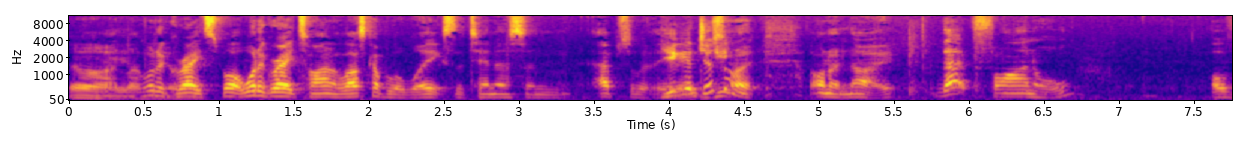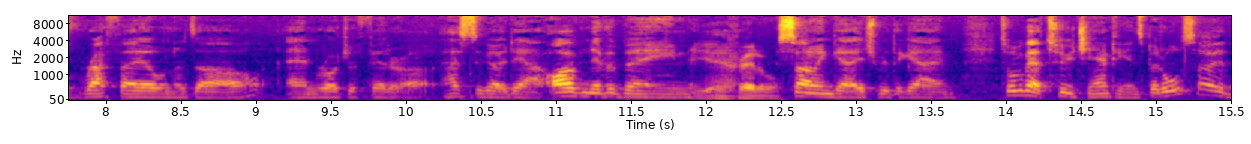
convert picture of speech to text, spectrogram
Oh, I love what a it. great spot! What a great time the last couple of weeks. The tennis and absolutely. You You get- just you- on a, on a note, that final of Rafael Nadal and Roger Federer has to go down. I've never been Yeah. Incredible. so engaged with the game. Talk about two champions, but also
